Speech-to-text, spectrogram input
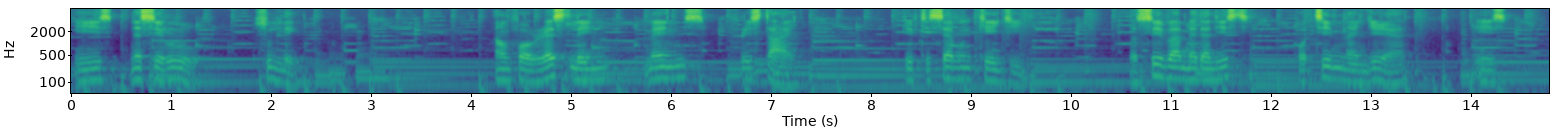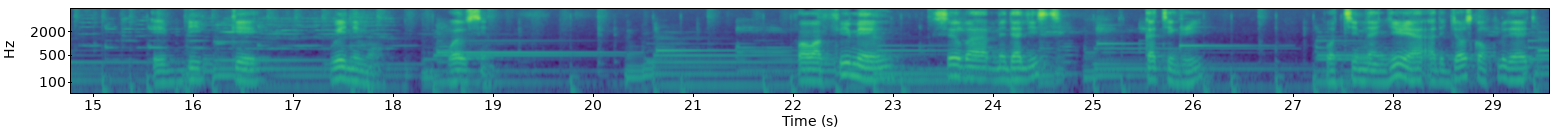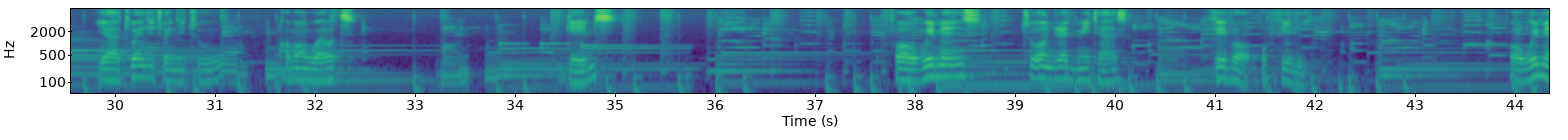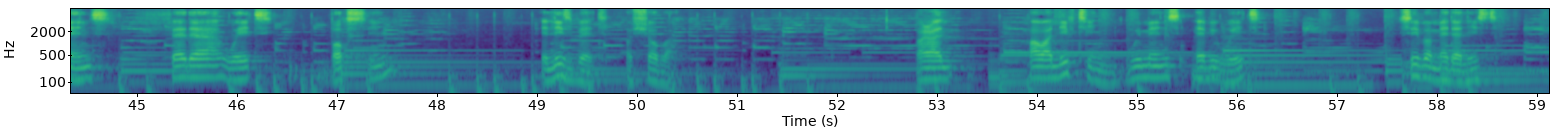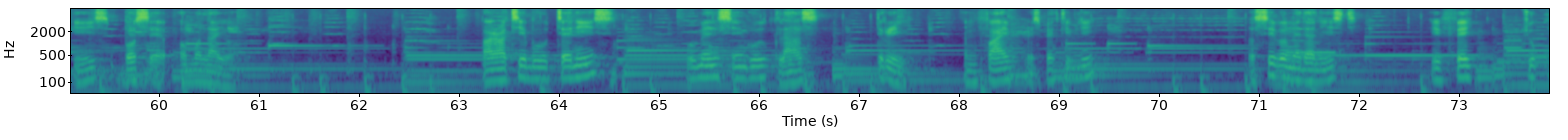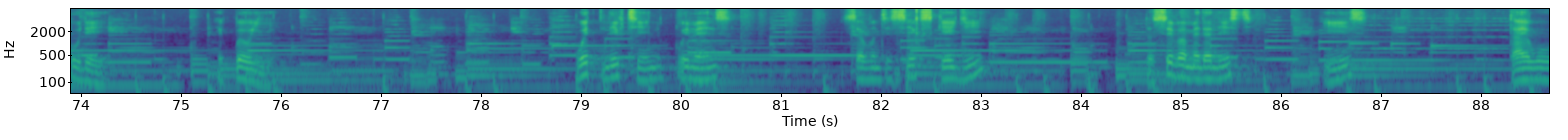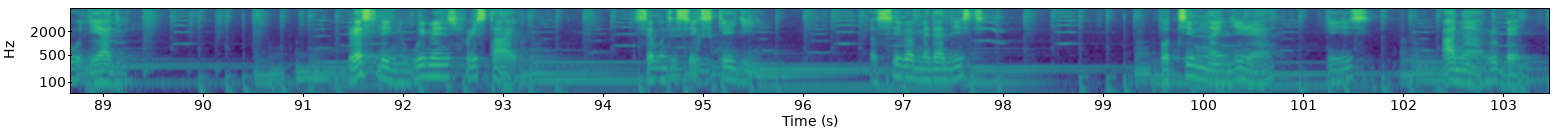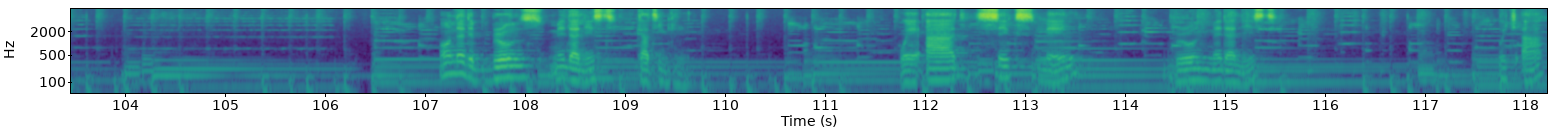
is Nasiru Sule. And for wrestling men's freestyle 57 kg, the silver medalist for Team Nigeria is Ebike Wenimo Wilson. For our female silver medalist category for Team Nigeria at the just concluded year 2022 Commonwealth Games. For women's 200 meters, Favour Ofili. For women's featherweight boxing, Elizabeth Oshoba. Para powerlifting women's heavyweight, silver medalist is Bose Omolayo. Para table tennis, women's single class 3 and 5 respectively, the silver medalist Ife Chukwude Ekpeoyi. Weightlifting women's 76 kg. The silver medalist is Taiwo Liadi. Wrestling women's freestyle 76 kg. The silver medalist for Team Nigeria is Hannah Reuben. Under the bronze medalist category, we add six male bronze medalists, which are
